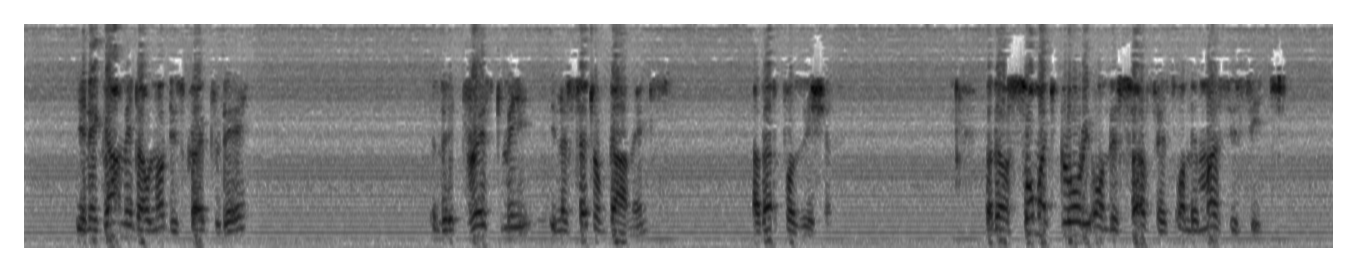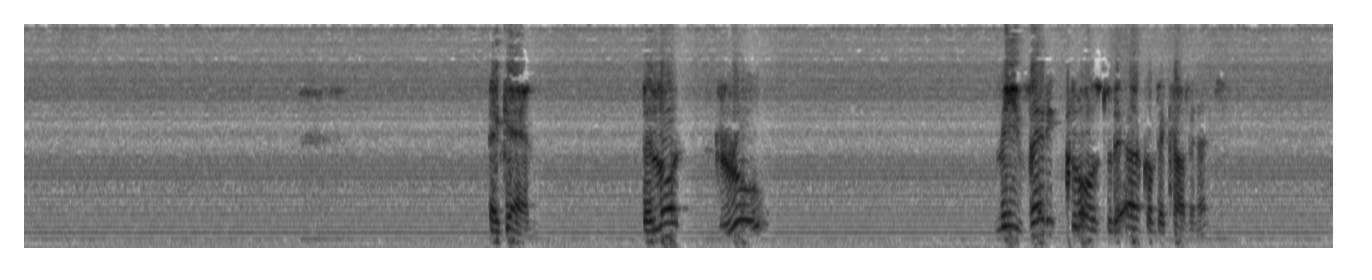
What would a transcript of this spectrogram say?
in a garment I will not describe today. They dressed me in a set of garments at that position. But there was so much glory on the surface, on the mercy seat. Again, the Lord drew me very close to the Ark of the Covenant.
